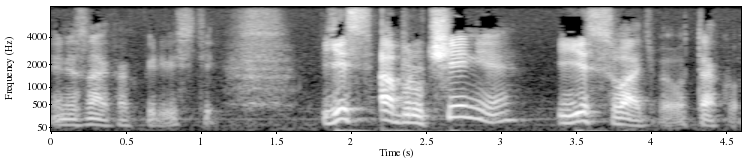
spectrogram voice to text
я не знаю, как перевести. Есть обручение и есть свадьба, вот так вот.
